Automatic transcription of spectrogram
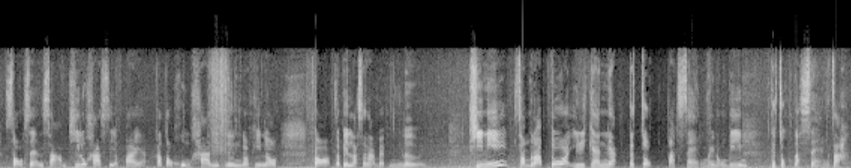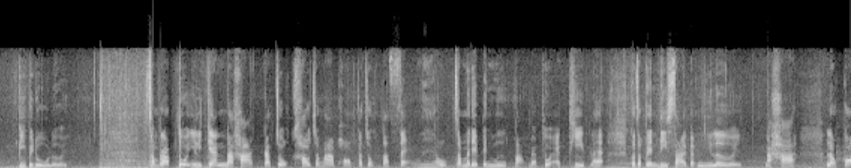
2 3 0 0 0ที่ลูกค้าเสียไปอะก็ต้องคุ้มค่านิดนึงเนาะพี่เนาะก็จะเป็นลักษณะแบบนี้เลย ทีนี้สำหรับตัวอีลิแกนเนี่ยกระจกตัดแสงไหมน้องบีม กระจกตัดแสงจ้ะพี่ไปดูเลยสำหรับตัวอิลิแกนนะคะ กระจกเขาจะมาพร้อมกระจกตัดแสงแล้ว จะไม่ได้เป็นมือปรับแบบตัวแอคทีฟและก็จะเป็นดีไซน์แบบนี้เลย นะคะ แล้วก็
